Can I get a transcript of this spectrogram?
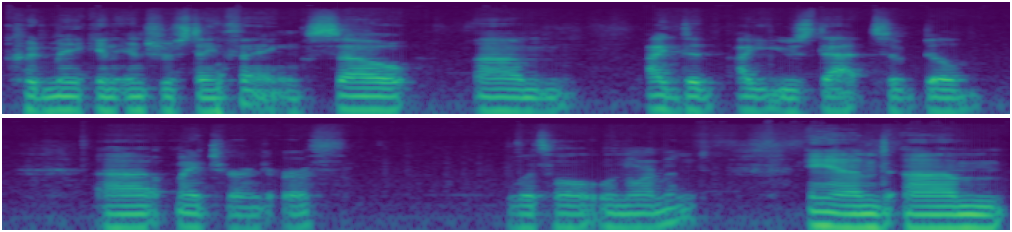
could make an interesting thing. So um, I did. I used that to build uh, my turned Earth, Little Lenormand, and um,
